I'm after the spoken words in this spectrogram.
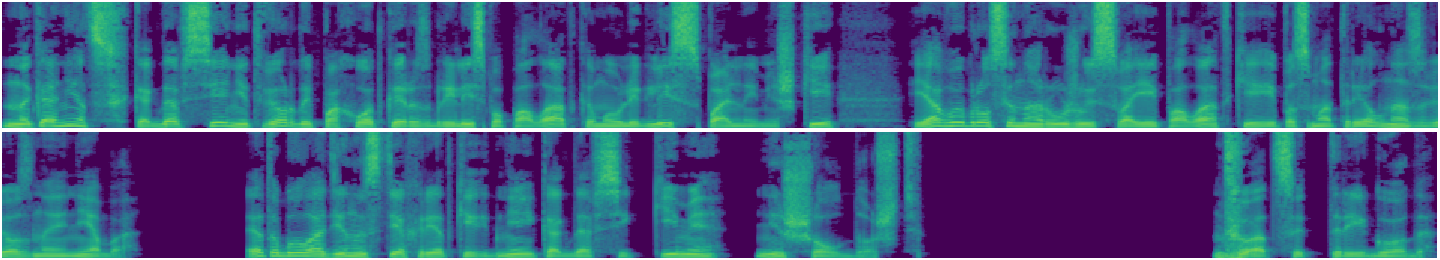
Наконец, когда все нетвердой походкой разбрелись по палаткам и улеглись в спальные мешки, я выбрался наружу из своей палатки и посмотрел на звездное небо. Это был один из тех редких дней, когда в Сиккиме не шел дождь. Двадцать три года.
